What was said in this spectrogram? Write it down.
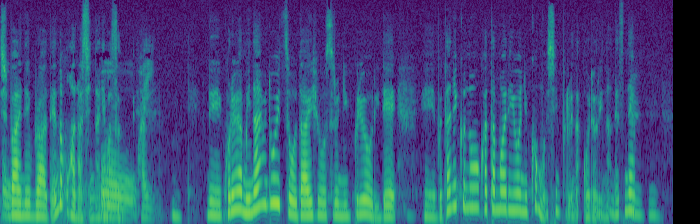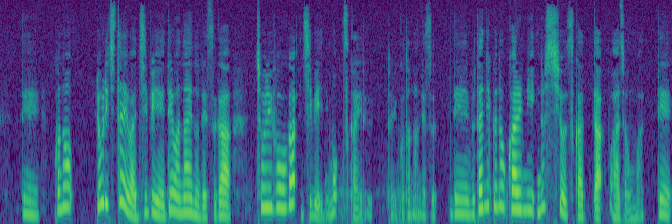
シュバイネブラーデンのお話になります。はい。で、これは南ドイツを代表する肉料理で、えー豚肉の塊を煮込むシンプルなお料理なんですね。うんうんで、この料理自体はジビエではないのですが、調理法がジビエにも使えるということなんです。で、豚肉の代わりにイノシシを使ったバージョンもあって、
